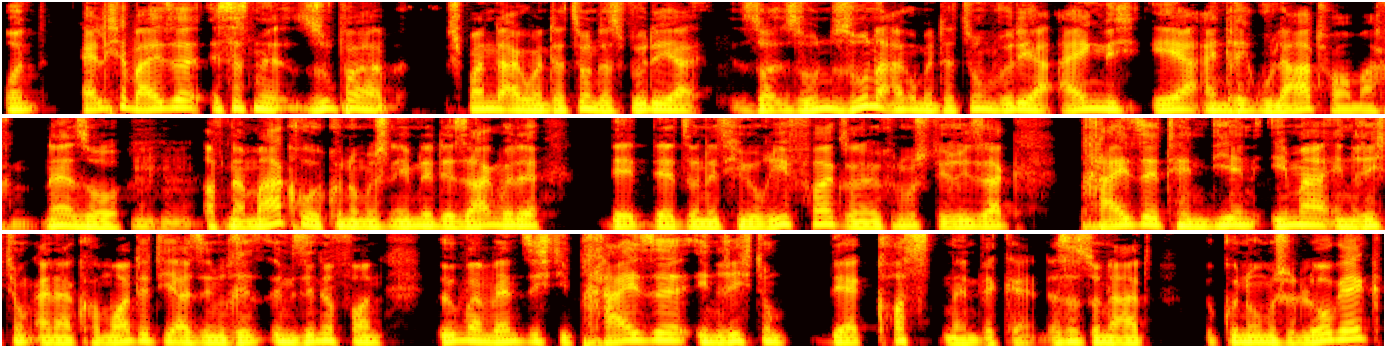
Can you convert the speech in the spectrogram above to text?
Und ehrlicherweise ist das eine super spannende Argumentation. Das würde ja, so, so, so eine Argumentation würde ja eigentlich eher ein Regulator machen. Ne? So mhm. auf einer makroökonomischen Ebene, der sagen würde, der, der so eine Theorie folgt, so eine ökonomische Theorie sagt, Preise tendieren immer in Richtung einer Commodity, also im, im Sinne von, irgendwann werden sich die Preise in Richtung der Kosten entwickeln. Das ist so eine Art ökonomische Logik.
